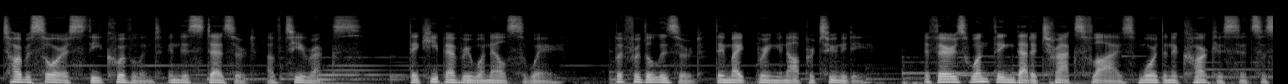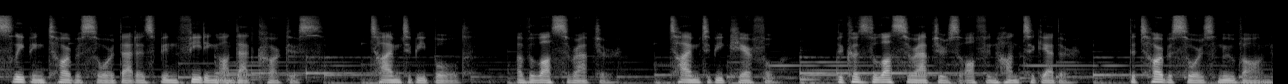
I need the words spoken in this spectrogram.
Tarbosaurus the equivalent, in this desert, of T-Rex. They keep everyone else away. But for the lizard, they might bring an opportunity. If there is one thing that attracts flies more than a carcass it's a sleeping tarbosaur that has been feeding on that carcass. Time to be bold. A velociraptor. Time to be careful. Because velociraptors often hunt together. The tarbosaurs move on.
